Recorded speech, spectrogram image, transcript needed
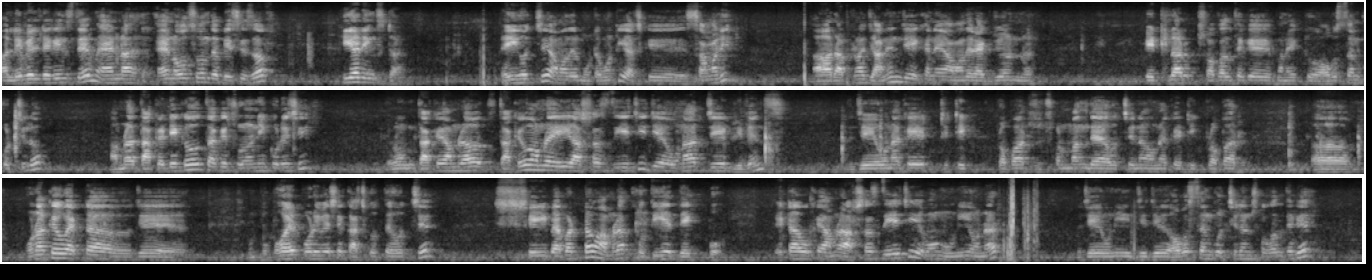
are levelled against them and and also on the basis of hearings done এই হচ্ছে আমাদের মোটামুটি আজকে সামারি আর আপনারা জানেন যে এখানে আমাদের একজন হেড ক্লার্ক সকাল থেকে মানে একটু অবস্থান করছিল। আমরা তাকে ডেকেও তাকে শুনানি করেছি। এবং তাকে আমরা, তাকেও আমরা এই আশ্বাস দিয়েছি যে ওনার যে গ্রিভেন্স যে ওনাকে ঠিক প্রপার সম্মান দেওয়া হচ্ছে না, ওনাকে ঠিক প্রপার ওনাকেও একটা যে ভয়ের পরিবেশে কাজ করতে হচ্ছে, সেই ব্যাপারটাও আমরা খতিয়ে দেখব। এটা ওকে আমরা আশ্বাস দিয়েছি এবং উনি ওনার যে উনি যে যে অবস্থান করছিলেন সকাল থেকে,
